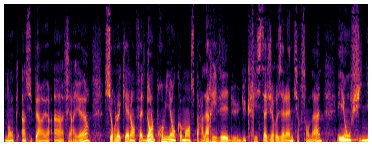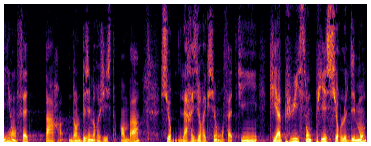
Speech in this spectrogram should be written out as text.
donc un supérieur, un inférieur, sur lequel en fait dans le premier on commence par l'arrivée du, du Christ à Jérusalem sur son âne, et on finit en fait par, dans le deuxième registre en bas, sur la résurrection, en fait, qui, qui appuie son pied sur le démon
